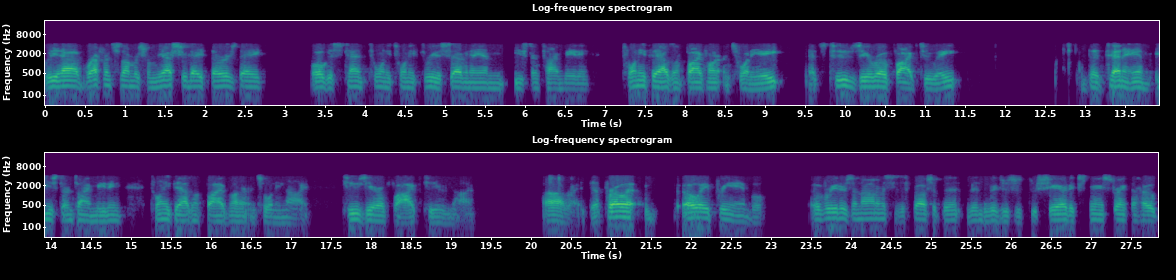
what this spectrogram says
We have reference numbers from yesterday, Thursday, August 10th, 2023 to 7 a.m. Eastern Time meeting, 20,528. That's 20528. The 10 a.m. Eastern Time meeting, 20,529. 20529. All right. The Pro OA Preamble. Overeaters Anonymous is a fellowship of individuals who shared experience, strength, and hope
